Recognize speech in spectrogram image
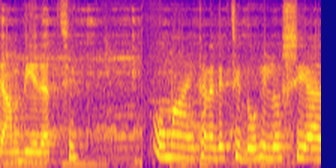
জাম দিয়ে যাচ্ছে। ও মা, এখানে দেখছি দহি লস্যি আর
